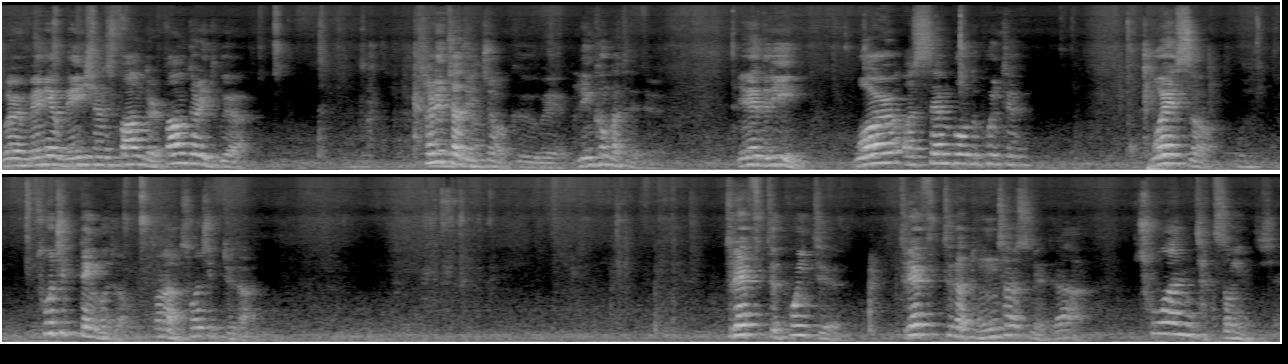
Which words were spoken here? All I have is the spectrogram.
Where many of nations founder founder이 누구야? 설립자들 있죠. 그 왜 링컨 같은 애들. 얘네들이 were assembled 포인트 뭐 했어? 소집된 거죠. 써나 소집되다. 드래프트 포인트 드래프트가 동사로 쓰면 얘들아. 초안 작성이라는 뜻이야.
